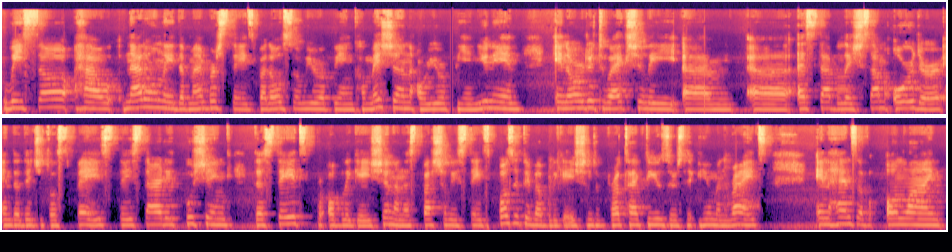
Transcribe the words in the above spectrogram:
we saw how not only the member states but also European Commission or European Union, in order to actually um, uh, establish some order in the digital space, they started pushing the state's obligation and especially states' positive obligation to protect users' human rights in hands of online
